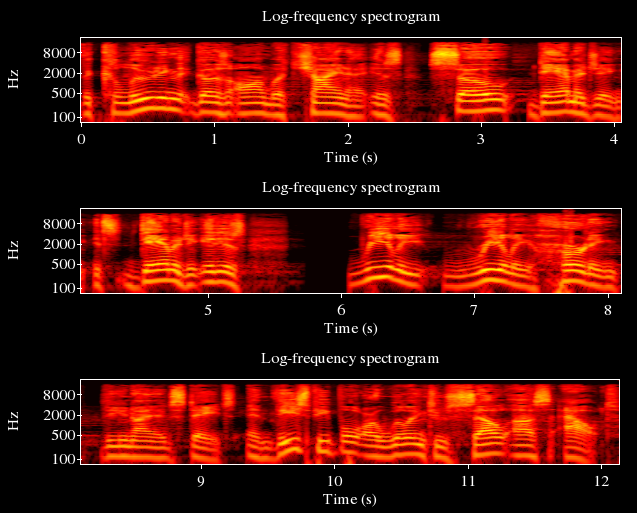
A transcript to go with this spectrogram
the colluding that goes on with China is so damaging. It's damaging. It is really, really hurting the United States. And these people are willing to sell us out.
